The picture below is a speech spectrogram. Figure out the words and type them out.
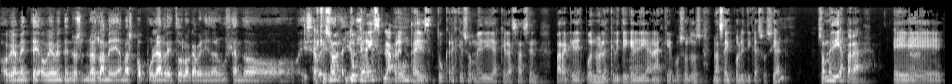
obviamente, obviamente no es, no es, la medida más popular de todo lo que ha venido anunciando Isabel. Es que son, ¿tú crees, la pregunta es, ¿tú crees que son medidas que las hacen para que después no les critiquen y digan, ah, que vosotros no hacéis política social? ¿Son medidas para eh,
